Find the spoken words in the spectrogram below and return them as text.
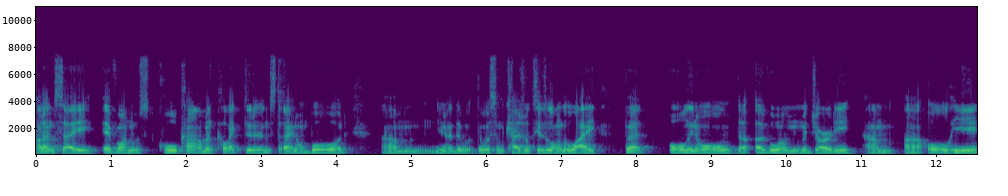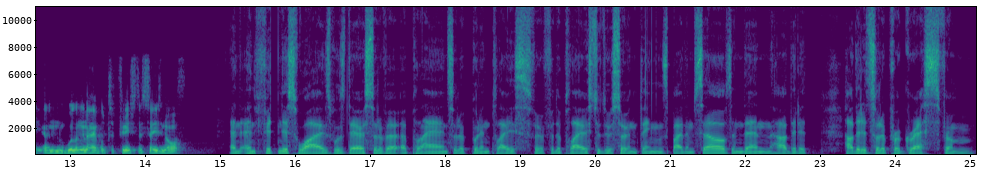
I don't say everyone was cool, calm, and collected and stayed on board. Um, you know, there were, there were some casualties along the way, but all in all, the overwhelming majority um, are all here and willing and able to finish the season off. And and fitness wise, was there sort of a, a, plan sort of put in place for, for the players to do certain things by themselves? And then how did it how did it sort of progress from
